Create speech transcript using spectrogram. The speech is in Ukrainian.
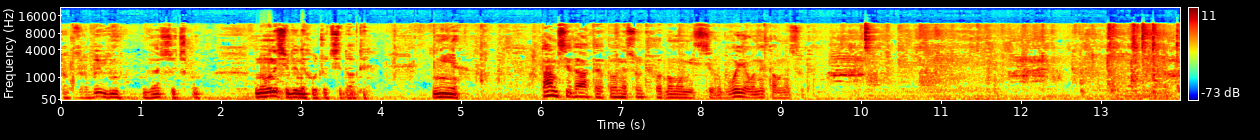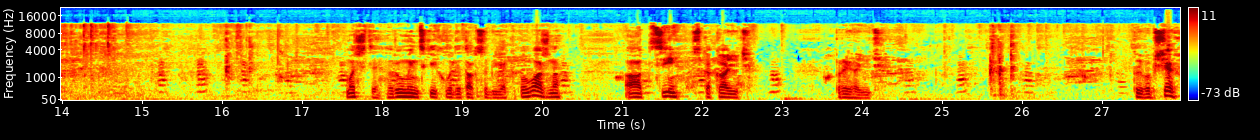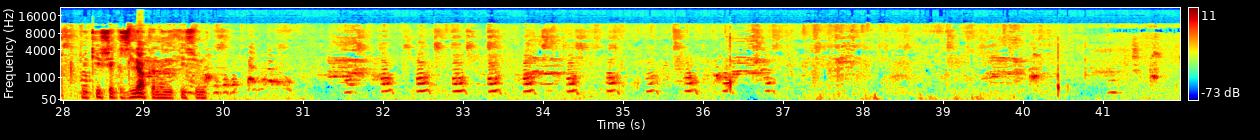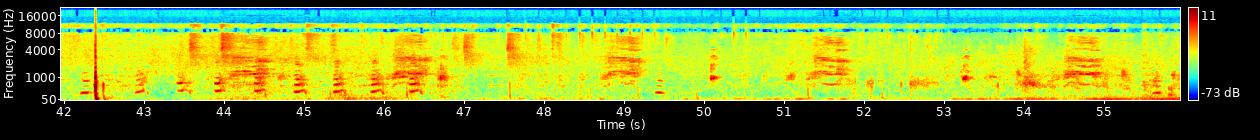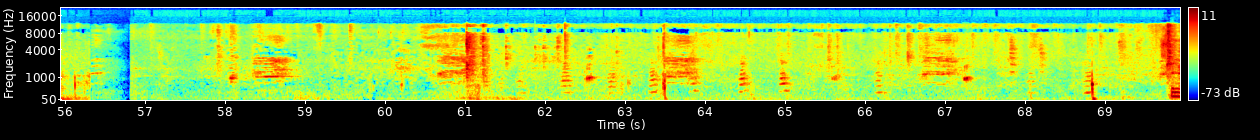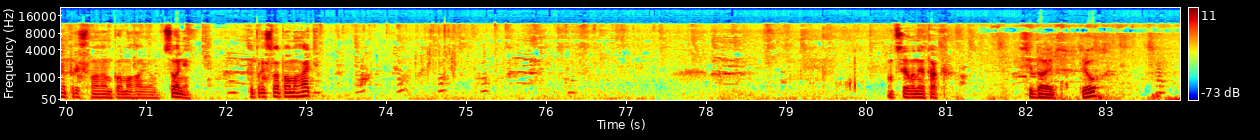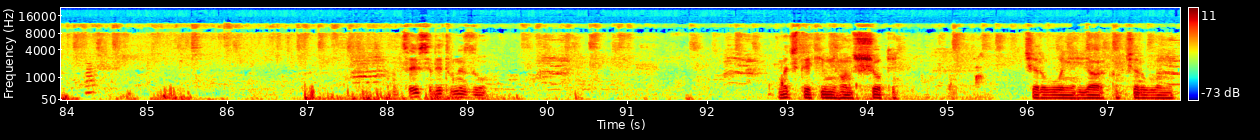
Так, зробив їм ящичку. Ну вони сюди не хочуть сідати. Ні. Там сідати, а то несуть в одному місці. Вдвоє вони там несуть. Бачите, румунський ходить так собі, як поважно, а ці скакають, пригають. Той взагалі якийсь як зляканий якийсь він. Соня прийшла нам допомагає. Соня, ти прийшла допомагати? Оце вони так сідають трьох. Цей сидить внизу. Бачите, які в нього щоки. Червоні, ярко червоні.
